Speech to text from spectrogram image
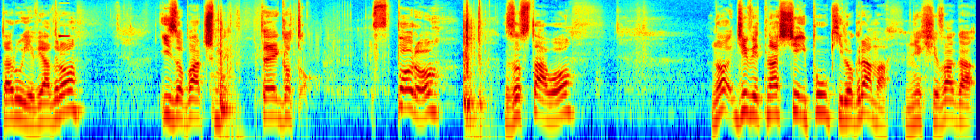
taruje wiadro i zobaczmy, tego to sporo zostało. No 19,5 kg. Niech się waga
